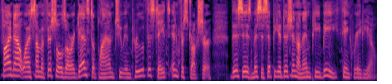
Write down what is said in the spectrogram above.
find out why some officials are against a plan to improve the state's infrastructure. This is Mississippi Edition on MPB Think Radio.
